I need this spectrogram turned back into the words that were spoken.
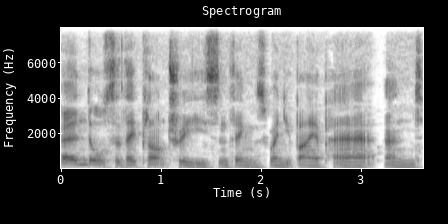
and also they plant trees and things when you buy a pair and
